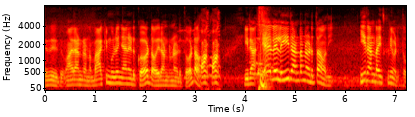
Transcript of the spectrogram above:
ഇത് ഇത്. ആ രണ്ടെണ്ണം. ബാക്കി മുഴുവൻ ഞാൻ എടുക്കുക കേട്ടോ. ഈ രണ്ടെണ്ണം എടുത്തോ കേട്ടോ? ഈ ഇല്ല ഈ രണ്ടെണ്ണം എടുത്താൽ മതി. ഈ രണ്ട് ഐസ്ക്രീം എടുത്തോ?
